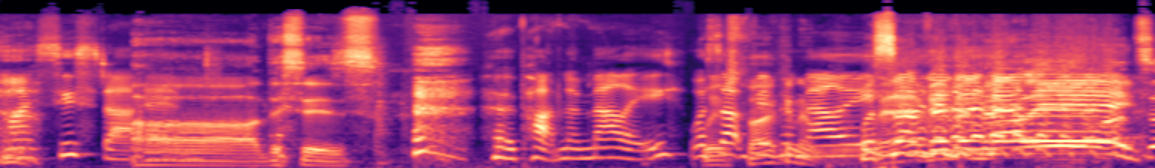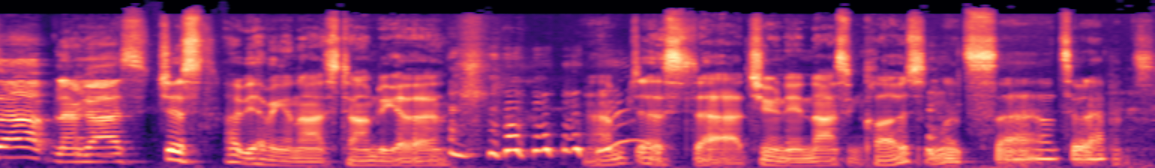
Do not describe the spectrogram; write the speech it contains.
My sister ah, and Oh, this is. her partner Mally. What's We've up, Viv and of- Mally? What's up, Viv and Mally? What's up? Now, guys, just hope you're having a nice time together. um, just uh, tune in nice and close, and let's uh, let's see what happens.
